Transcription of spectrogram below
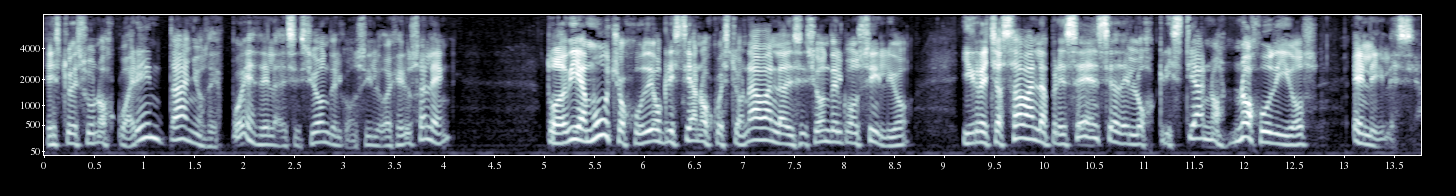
esto es unos 40 años después de la decisión del Concilio de Jerusalén, todavía muchos judíos cristianos cuestionaban la decisión del concilio y rechazaban la presencia de los cristianos no judíos en la iglesia.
